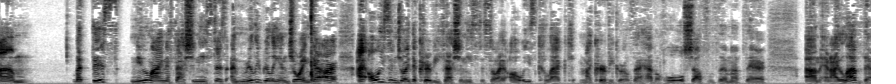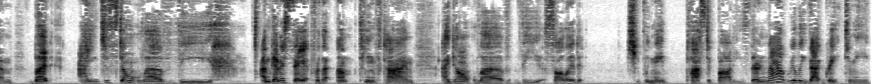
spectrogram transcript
Um, but this new line of fashionistas I'm really, really enjoying. There are, I always enjoy the curvy fashionistas, so I always collect my curvy girls. I have a whole shelf of them up there, um, and I love them, but I just don't love the, I'm to say it for the umpteenth time, I don't love the solid, cheaply made plastic bodies. They're not really that great to me.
